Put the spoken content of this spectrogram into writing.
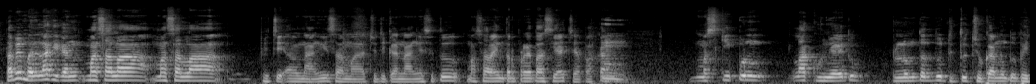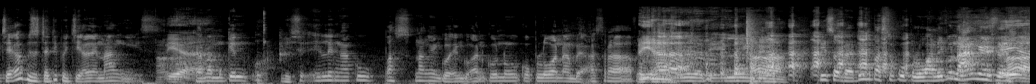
tapi balik lagi kan masalah masalah BCL nangis sama Judika nangis itu masalah interpretasi aja. Bahkan meskipun lagunya itu belum tentu ditujukan untuk BCL bisa jadi BCL yang nangis Iya. karena mungkin oh bisa eling aku pas nang enggo enggoan kono koploan ambek Asraf Iya. jadi eling iso dadi pas koploan iku nangis ya Iya,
